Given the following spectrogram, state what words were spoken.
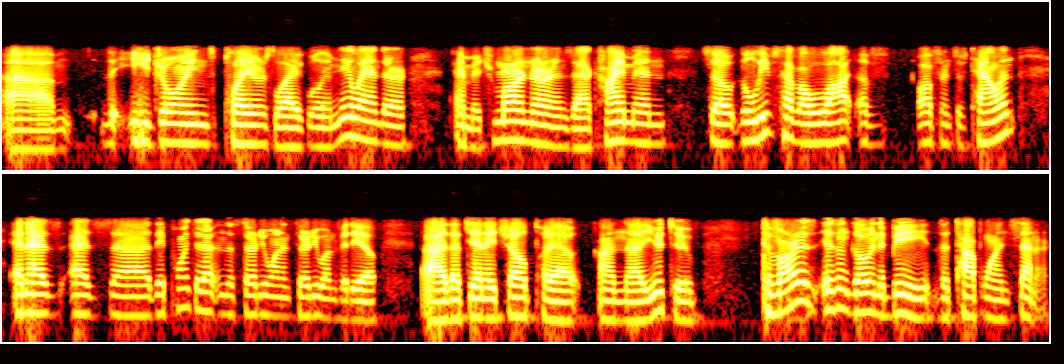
Um, the, he joins players like William Nylander and Mitch Marner and Zach Hyman. So the Leafs have a lot of offensive talent, and as as uh, they pointed out in the 31 and 31 video, uh, that the NHL put out on uh, YouTube, Tavares isn't going to be the top line center.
